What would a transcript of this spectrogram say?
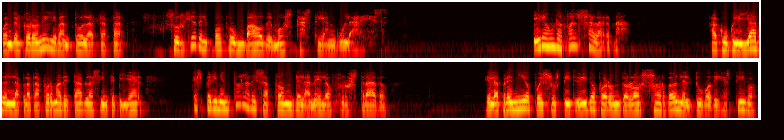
Cuando el coronel levantó la tapa, surgió del pozo un vaho de moscas triangulares. Era una falsa alarma. Acuclillado en la plataforma de tablas sin cepillar, experimentó la desazón del anhelo frustrado. El apremio fue sustituido por un dolor sordo en el tubo digestivo.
